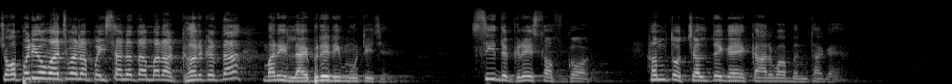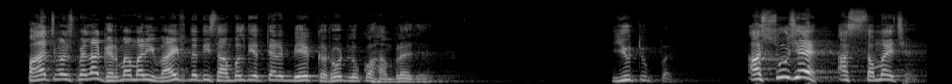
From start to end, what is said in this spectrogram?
ચોપડીઓ વાંચવાના પૈસા નહોતા મારા ઘર કરતાં મારી લાઇબ્રેરી મોટી છે. See the grace of God હમ તો ચલતે ગયે, કારવા બનતા ગયા. પાંચ વર્ષ પહેલાં ઘરમાં મારી વાઈફ નથી સાંભળતી. અત્યારે બે કરોડ લોકો સાંભળે છે. યુટ્યુબ પર. આ શું છે? આ સમય છે.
